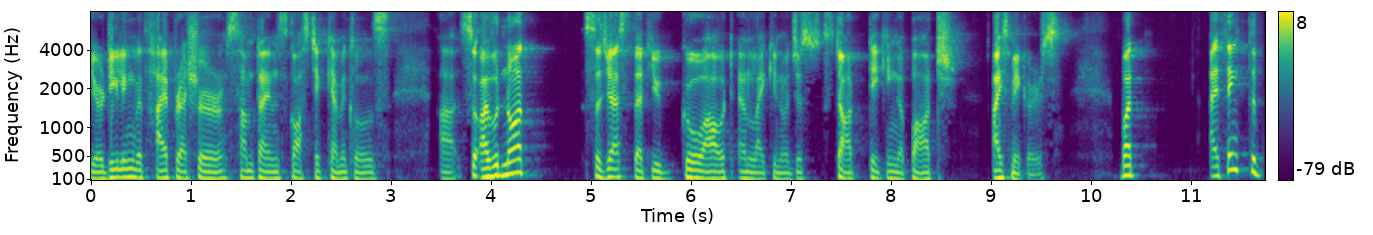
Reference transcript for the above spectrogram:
You're dealing with high pressure, sometimes caustic chemicals. Uh, so I would not suggest that you go out and like, you know, just start taking apart ice makers. But I think the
